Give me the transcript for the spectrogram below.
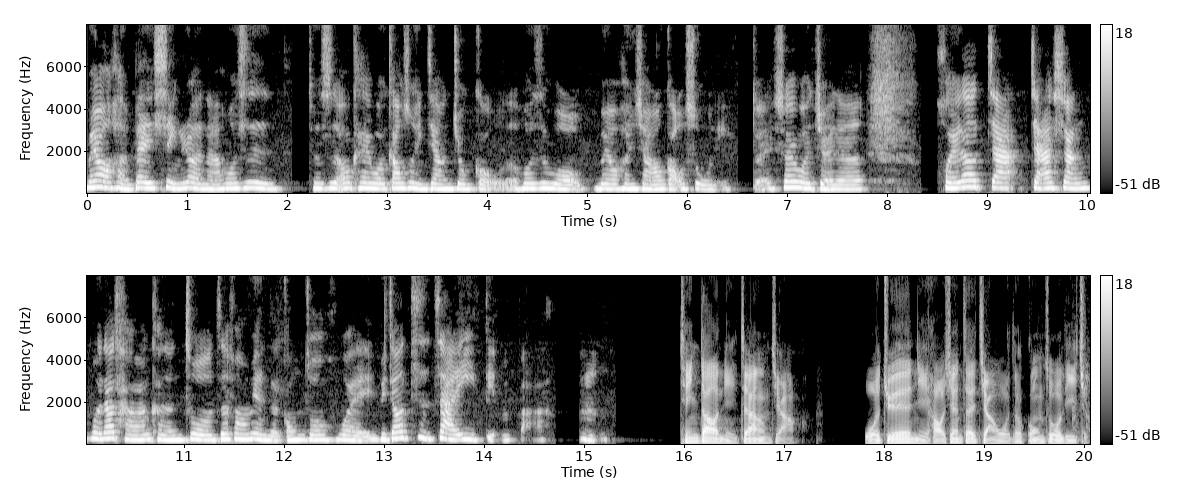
没有很被信任啊，或是。就是 OK，我告诉你这样就够了，或是我没有很想要告诉你，对，所以我觉得回到家家乡，回到台湾，可能做这方面的工作会比较自在一点吧。嗯，听到你这样讲，我觉得你好像在讲我的工作历程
